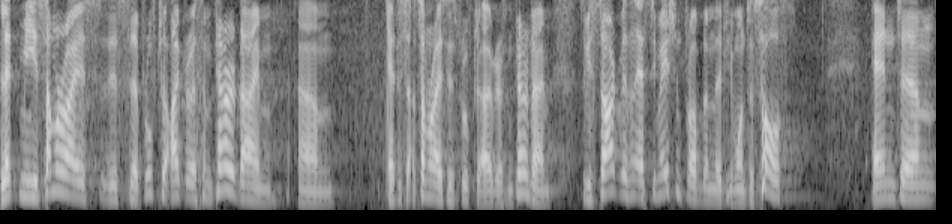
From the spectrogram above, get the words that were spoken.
let me summarize this uh, proof to algorithm paradigm. Um, let me summarize this proof to algorithm paradigm. So we start with an estimation problem that we want to solve, and um,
